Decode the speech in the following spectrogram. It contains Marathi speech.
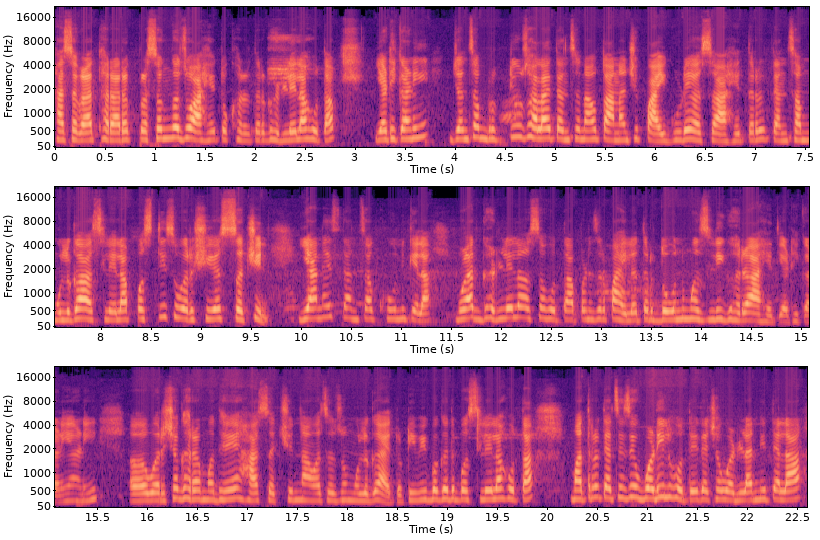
हा सगळा थरारक प्रसंग जो आहे तो खरं तर घडलेला होता. या ठिकाणी ज्यांचा मृत्यू झाला आहे त्यांचं नाव तानाजी पायगुडे असं आहे. तर त्यांचा मुलगा असलेला पस्तीस वर्षीय सचिन यानेच त्यांचा खून केला. मुळात घडलेलं असं होतं आपण जर पाहिलं तर दोन मजली घरं आहेत या ठिकाणी आणि वर्षघरामध्ये वरच्या घरामध्ये हा सचिन नावाचा जो मुलगा आहे तो टी व्ही बघत बसलेला होता. मात्र त्याचे जे वडील होते त्याच्या वडिलांनी त्याला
